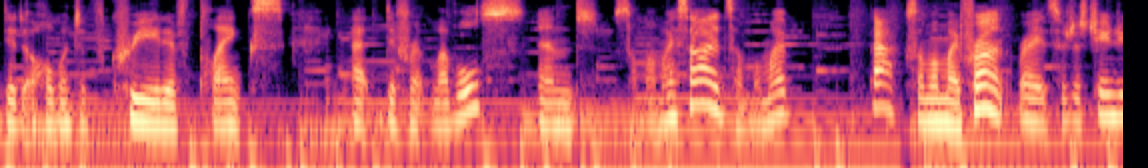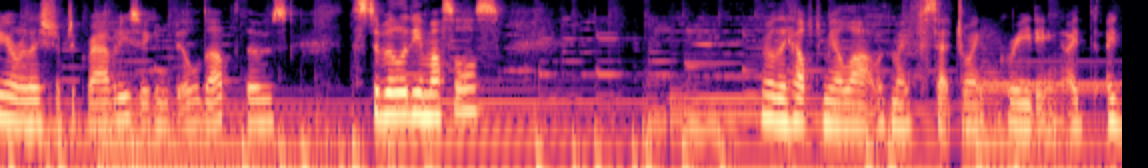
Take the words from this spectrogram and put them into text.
did a whole bunch of creative planks at different levels, and some on my side, some on my back, some on my front, right? So just changing your relationship to gravity so you can build up those stability muscles really helped me a lot with my facet joint grating. I, I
